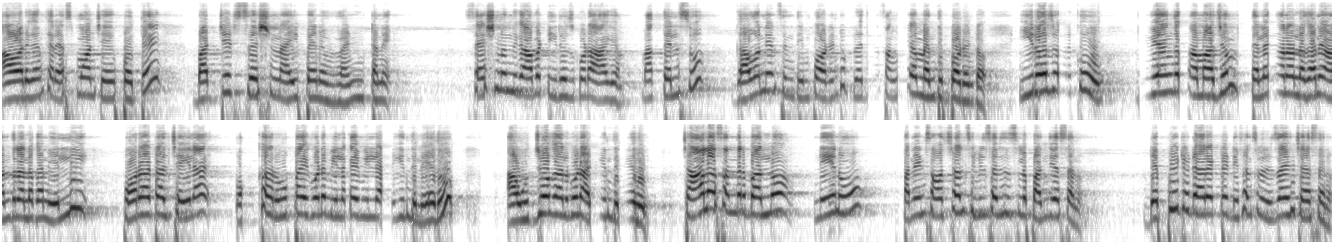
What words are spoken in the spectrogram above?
ఆవిడ కనుక రెస్పాండ్ చేయకపోతే బడ్జెట్ సెషన్ అయిపోయిన వెంటనే. సెషన్ ఉంది కాబట్టి ఈరోజు కూడా ఆగాం. మాకు తెలుసు గవర్నెన్స్ ఎంత ఇంపార్టెంట్ ప్రజా సంక్షేమం ఎంత ఇంపార్టెంటో. ఈ రోజు వరకు దివ్యాంగ సమాజం తెలంగాణలో కానీ ఆంధ్రాలో కానీ వెళ్ళి పోరాటాలు చేయలే ఒక్క రూపాయి కూడా వీళ్ళకై వీళ్ళు అడిగింది లేదు. ఆ ఉద్యోగాలు కూడా అడిగింది లేదు. చాలా సందర్భాల్లో నేను పన్నెండు సంవత్సరాలు సివిల్ సర్వీసెస్లో పనిచేశాను. డెప్యూటీ డైరెక్టర్ డిఫెన్స్లో రిజైన్ చేశాను.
